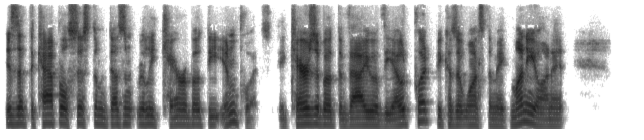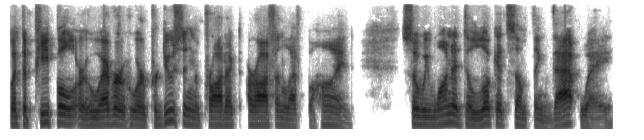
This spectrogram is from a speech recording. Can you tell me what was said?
is that the capital system doesn't really care about the inputs. It cares about the value of the output because it wants to make money on it. But the people or whoever who are producing the product are often left behind. So we wanted to look at something that way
